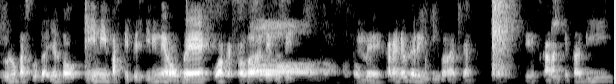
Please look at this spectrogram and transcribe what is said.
dulu pas gue belajar tuh, ini pas tipis gini nih robek. Wah, kesel banget itu sih. Oh, oke. Robek. Karena ini udah rinci banget kan. Oke, sekarang kita di...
